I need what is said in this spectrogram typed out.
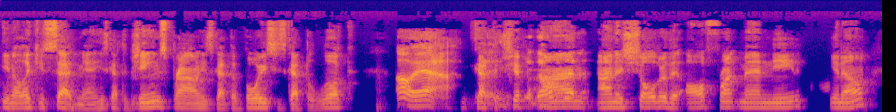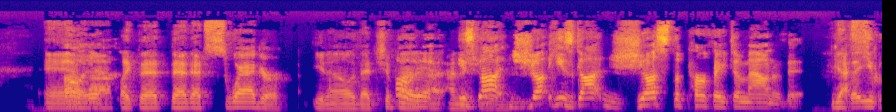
You know, like you said, man, he's got the James Brown. He's got the voice. He's got the look. Oh yeah, He's got the chip on on his shoulder that all front men need. You know, and Oh, yeah. uh, like that that that swagger. You know, that chip Oh on. yeah, on his he's got ju- he's got just the perfect amount of it yes. that you can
